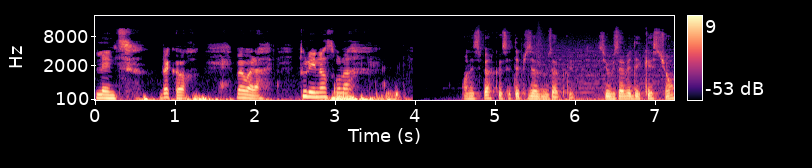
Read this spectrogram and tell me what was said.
Lenz. D'accord. Bah voilà, tous les nains sont là. On espère que cet épisode vous a plu. Si vous avez des questions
